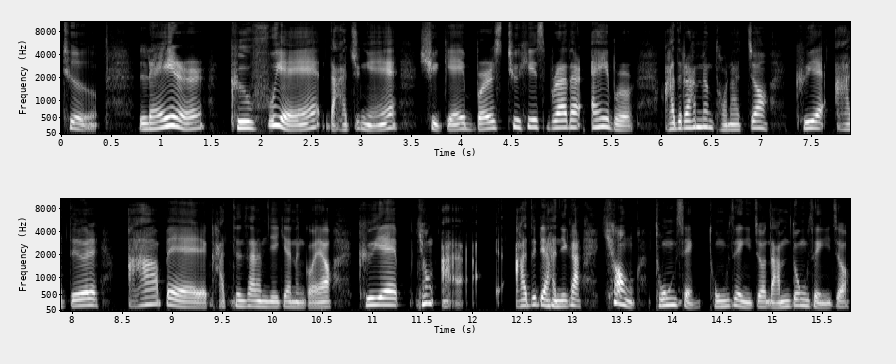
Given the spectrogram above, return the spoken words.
2. Later, 그 후에 나중에 she gave birth to his brother Abel. 아들을 한 명 더 낳았죠. 그의 아들 아벨 같은 사람 얘기하는 거예요. 그의 형 아, 아들이 아니가 형, 동생, 동생이죠. 남동생이죠.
